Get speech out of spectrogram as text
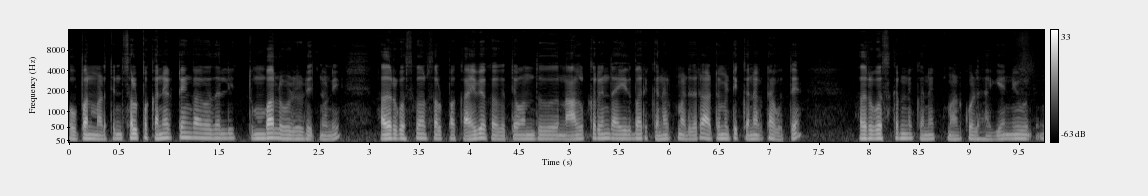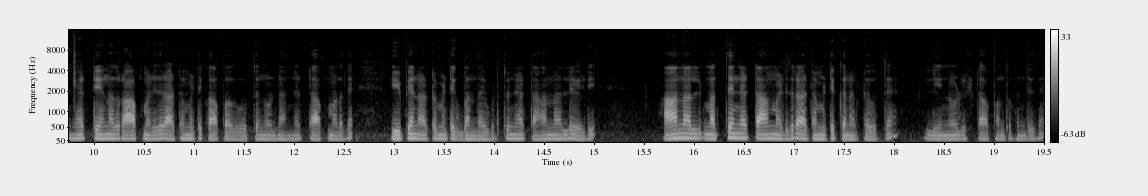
ಓಪನ್ ಮಾಡ್ತೀನಿ. ಸ್ವಲ್ಪ ಕನೆಕ್ಟಿಂಗ್ ಆಗೋದಲ್ಲಿ ತುಂಬ ಲೋಡ್ ಹಿಡಿತು ನೋಡಿ. ಅದಕ್ಕೋಸ್ಕರ ಸ್ವಲ್ಪ ಕಾಯಬೇಕಾಗುತ್ತೆ. ಒಂದು ನಾಲ್ಕರಿಂದ ಐದು ಬಾರಿ ಕನೆಕ್ಟ್ ಮಾಡಿದರೆ ಆಟೋಮೆಟಿಕ್ ಕನೆಕ್ಟ್ ಆಗುತ್ತೆ. ಅದಕ್ಕೋಸ್ಕರನೇ ಕನೆಕ್ಟ್ ಮಾಡ್ಕೊಳ್ಳಿ ಹಾಗೆ. ನೀವು ನೆಟ್ ಏನಾದರೂ ಆಫ್ ಮಾಡಿದರೆ ಆಟೋಮೆಟಿಕ್ ಆಫ್ ಆಗುತ್ತೆ. ನೋಡಿ, ನಾನು ನೆಟ್ ಆಫ್ ಮಾಡಿದೆ. ಯು ಪಿ ಎನ್ ಆಟೋಮೆಟಿಕ್ ಬಂದಾಗಿಬಿಡ್ತು ನೆಟ್ ಆನಲ್ಲೇ ಇಡಿ. ಆನಲ್ಲಿ ಮತ್ತೆ ನೆಟ್ ಆನ್ ಮಾಡಿದರೆ ಆಟೋಮೆಟಿಕ್ ಕನೆಕ್ಟ್ ಆಗುತ್ತೆ. ಇಲ್ಲಿ ನೋಡಿ ಸ್ಟಾಪ್ ಅಂತ ಬಂದಿದೆ.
